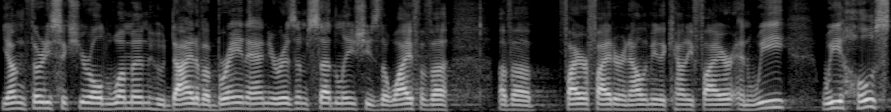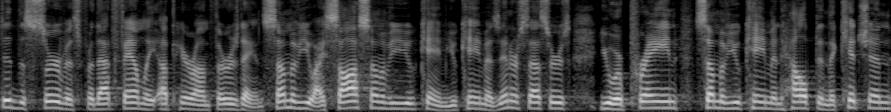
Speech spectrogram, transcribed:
young 36 year old woman who died of a brain aneurysm suddenly. She's the wife of a, of a firefighter in Alameda County Fire. And we we hosted the service for that family up here on Thursday. And some of you, I saw some of you, you came. You came as intercessors, you were praying. Some of you came and helped in the kitchen,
